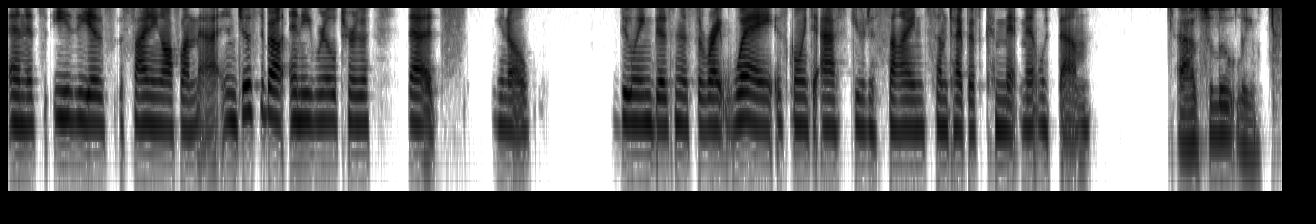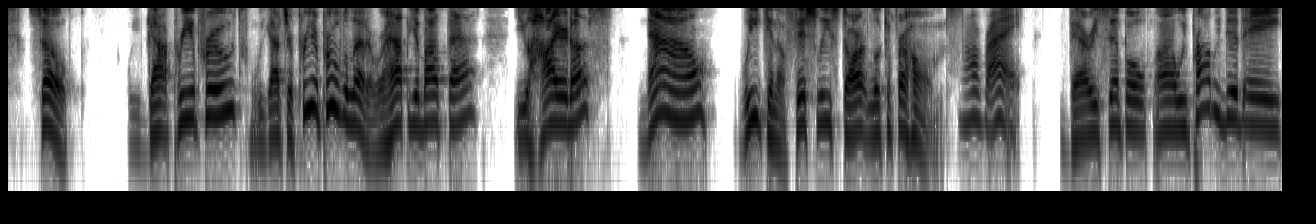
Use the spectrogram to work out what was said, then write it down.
And it's easy as signing off on that. And just about any realtor that's, you know, doing business the right way is going to ask you to sign some type of commitment with them. Absolutely. So we've got pre approved. We got your pre approval letter. We're happy about that. You hired us. Now we can officially start looking for homes. All right. Very simple. Uh, we probably did a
